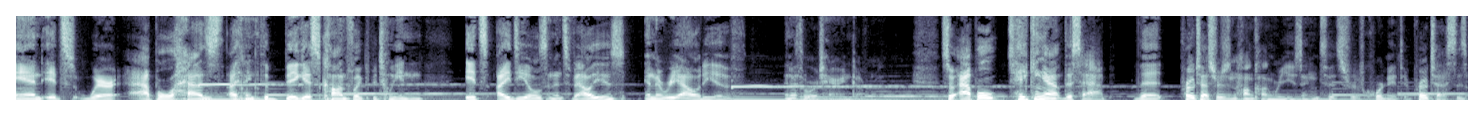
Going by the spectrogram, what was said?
And it's where Apple has, I think, the biggest conflict between its ideals and its values and the reality of an authoritarian government. So, Apple taking out this app that protesters in Hong Kong were using to sort of coordinate their protests is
